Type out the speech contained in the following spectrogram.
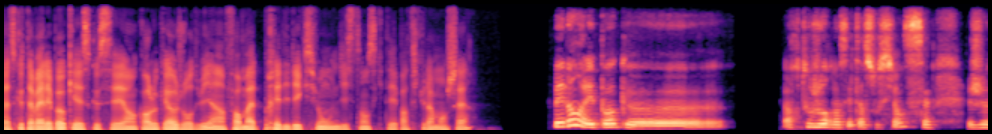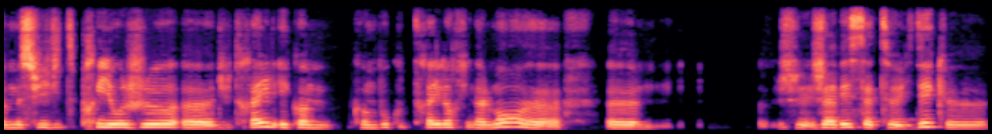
Est-ce que tu avais à l'époque, et est-ce que c'est encore le cas aujourd'hui, un format de prédilection, une distance qui était particulièrement chère? Mais non, à l'époque, euh, alors toujours dans cette insouciance, je me suis vite pris au jeu du trail et comme, comme beaucoup de trailers finalement, j'avais cette idée que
